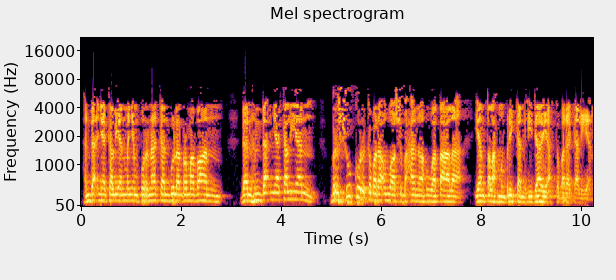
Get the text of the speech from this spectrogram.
Hendaknya kalian menyempurnakan bulan Ramadan dan hendaknya kalian bersyukur kepada Allah Subhanahu wa taala yang telah memberikan hidayah kepada kalian.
